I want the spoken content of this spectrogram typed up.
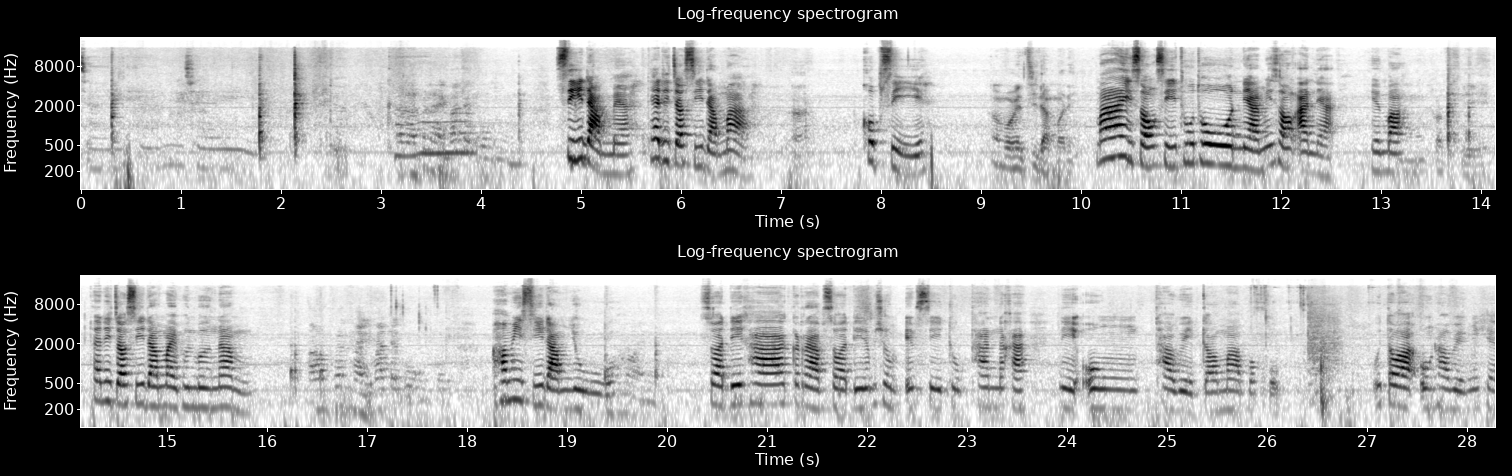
ใจใช่อะไรเป็นไรมาจากวงสีดำไหมแท้ที่เจ้าสีดำมาฮะ ครบสี มันบ่เป็นสีดำบ่ดิไม่สองสีทูโทนเนี่ยมีสองอันเนี่ย เห็นปะครับสีแท้ที่เจ้าสีดำใหม่เพิ่นเบิ่งนำเอาเพื่อนไทยมาจากวงเขามีสีดำอยู่ หน่อยสวัสดีค่ะ กราบสวัสดีท่านผู้ชม FC ทุกท่านนะคะ นี่องค์ทาเวศเกามาบอกครบอุยแตว่าองค์ทาเวศมีแค่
